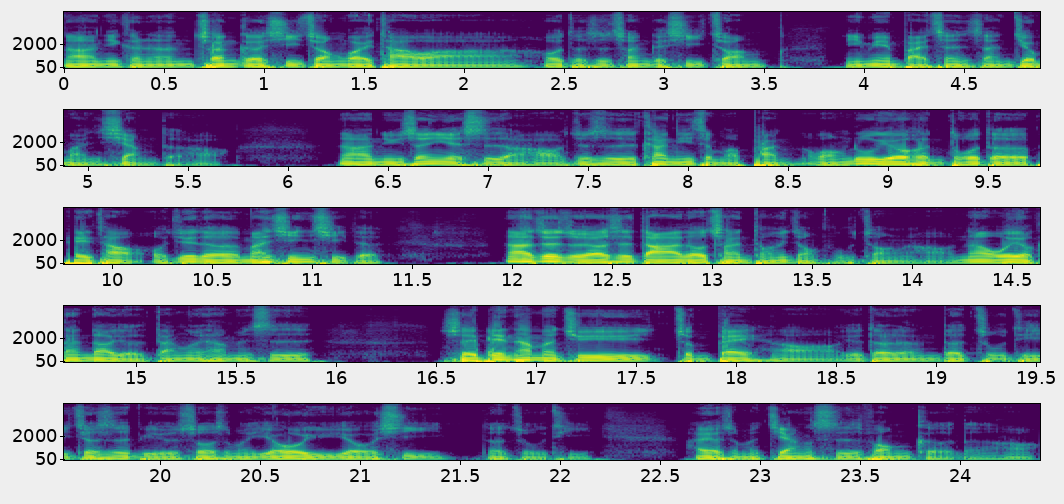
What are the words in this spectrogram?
那你可能穿个西装外套啊，或者是穿个西装，里面白衬衫，就蛮像的哈。那女生也是啊，哈，就是看你怎么办。网络有很多的配套，我觉得蛮新奇的。那最主要是大家都穿同一种服装了哈。那我有看到有的单位他们是随便他们去准备哈，有的人的主题就是比如说什么鱿鱼游戏的主题，还有什么僵尸风格的哈。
